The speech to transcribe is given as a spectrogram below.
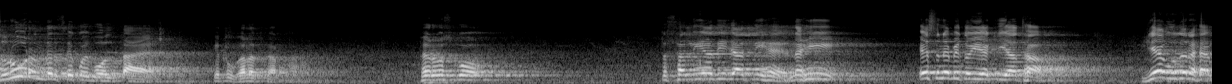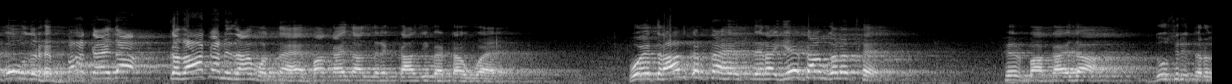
ضرور اندر سے کوئی بولتا ہے کہ تو غلط کر رہا ہے۔ پھر اس کو تسلیاں دی جاتی ہیں، نہیں، اس نے بھی تو یہ کیا تھا، یہ ادھر ہے، وہ ادھر ہے۔ باقاعدہ قضا کا نظام ہوتا ہے، باقاعدہ اندر ایک قاضی بیٹھا ہوا ہے۔ وہ اعتراض کرتا ہے، تیرا یہ کام غلط ہے۔ پھر باقاعدہ دوسری طرف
